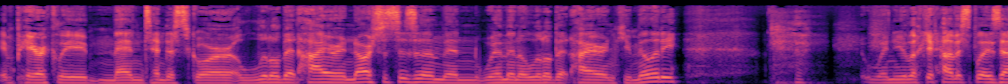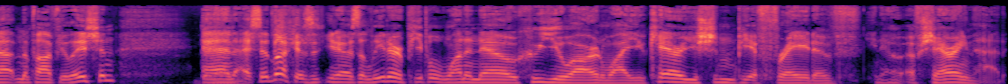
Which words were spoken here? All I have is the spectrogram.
empirically, men tend to score a little bit higher in narcissism and women a little bit higher in humility. when you look at how this plays out in the population. And I said, look, as you know, as a leader, people want to know who you are and why you care. You shouldn't be afraid of, you know, of sharing that.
